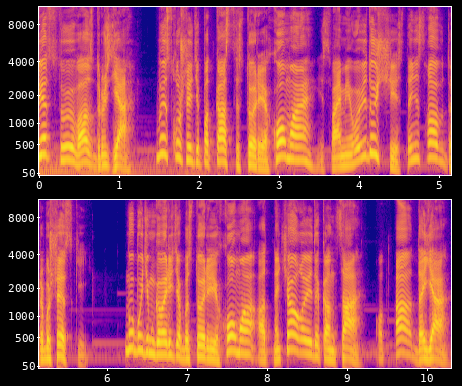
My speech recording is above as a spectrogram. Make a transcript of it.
Приветствую вас, друзья! Вы слушаете подкаст «История Хома» и с вами его ведущий Станислав Дробышевский. Мы будем говорить об истории Хома от начала и до конца, от А до Я,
